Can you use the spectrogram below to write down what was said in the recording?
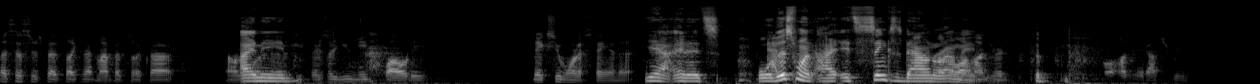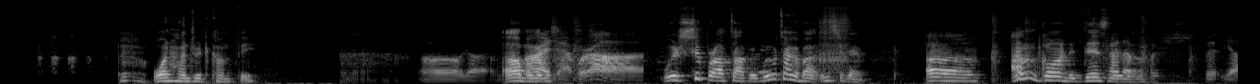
My sister's bed's like that. My bed's like that. I, don't know I need- There's a unique quality. Makes you want to stay in it. Yeah, and it's well this one I it sinks down around me. 100. The Level 100 attribute. 100 comfy. Oh god. Oh, my Alright, goodness. yeah, we're uh We're super off topic. We were talking about Instagram. Uh, I'm going to Disney trying to though, push the yeah,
